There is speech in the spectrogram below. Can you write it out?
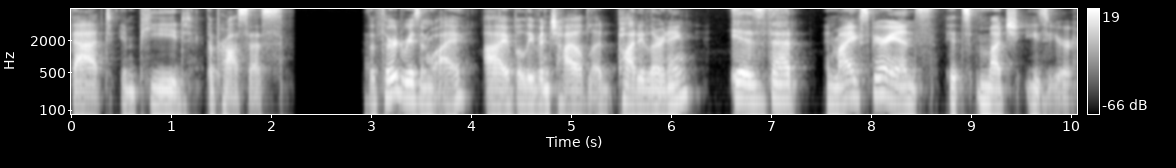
that impede the process. The third reason why I believe in child led potty learning is that, in my experience, it's much easier.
